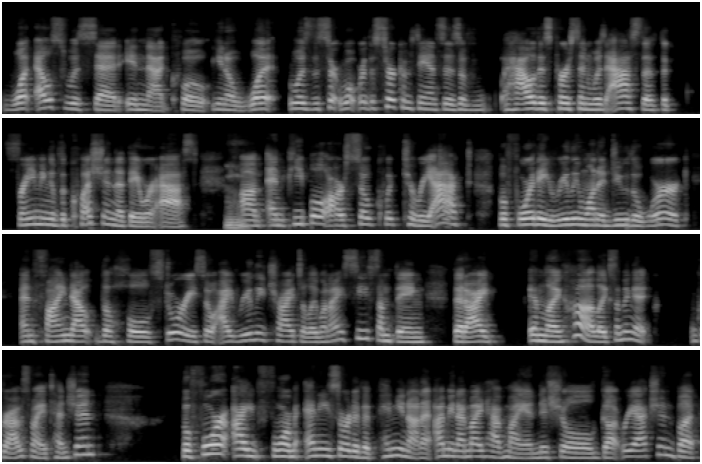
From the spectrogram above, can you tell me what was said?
what else was said in that quote you know what was the what were the circumstances of how this person was asked the, the framing of the question that they were asked. Mm-hmm. Um, and people are so quick to react before they really want to do the work and find out the whole story. So I really try to like when I see something that I am like, huh, like something that grabs my attention before I form any sort of opinion on it. I mean, I might have my initial gut reaction, but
